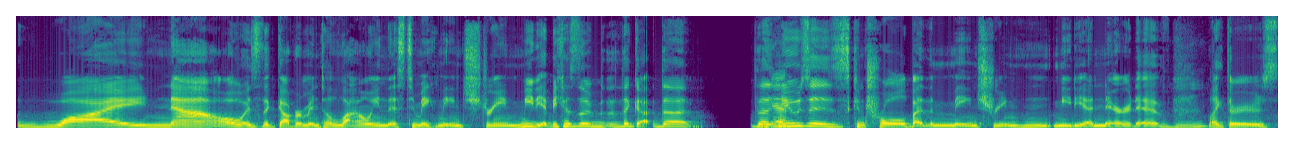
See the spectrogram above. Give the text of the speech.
why now is the government allowing this to make mainstream media because the the the the Yeah. news is controlled by the mainstream media narrative Mm-hmm. like there's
